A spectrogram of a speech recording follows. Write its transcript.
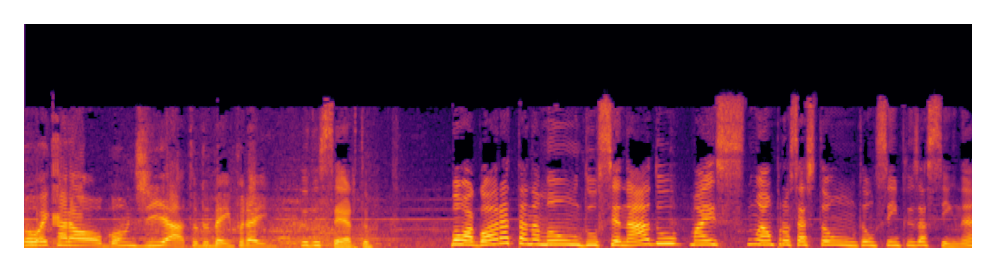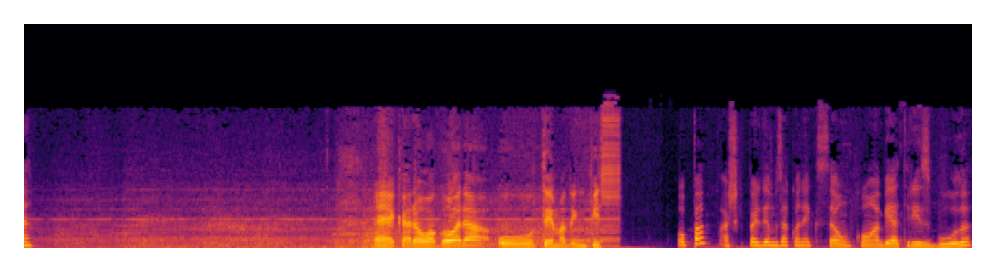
Oi, Carol, bom dia. Tudo bem por aí? Tudo certo. Bom, agora está na mão do Senado, mas não é um processo tão, tão simples assim, né? É, Carol, agora o tema do impeachment Opa, acho que perdemos a conexão com a Beatriz Bula,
